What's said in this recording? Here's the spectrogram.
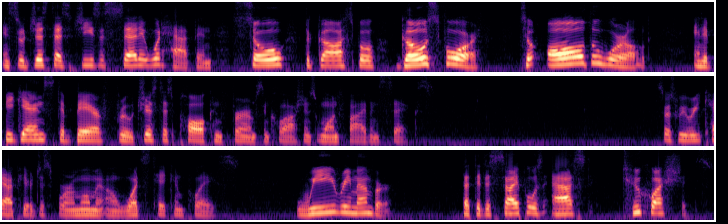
And so, just as Jesus said it would happen, so the gospel goes forth to all the world and it begins to bear fruit, just as Paul confirms in Colossians 1 5 and 6. So, as we recap here just for a moment on what's taken place, we remember that the disciples asked two questions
